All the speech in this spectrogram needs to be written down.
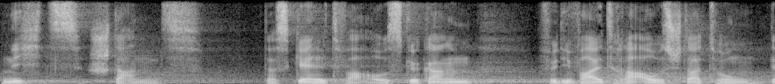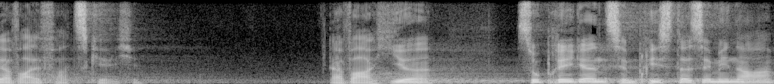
nichts stand. Das Geld war ausgegangen für die weitere Ausstattung der Wallfahrtskirche. Er war hier Subregens im Priesterseminar,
